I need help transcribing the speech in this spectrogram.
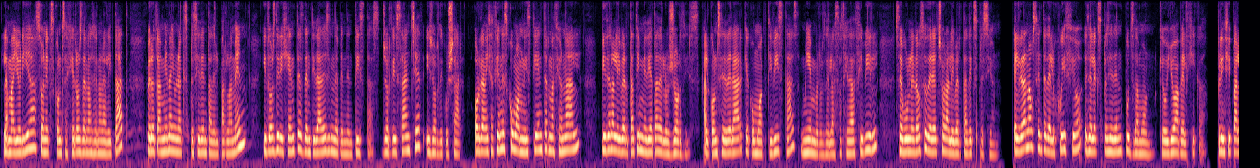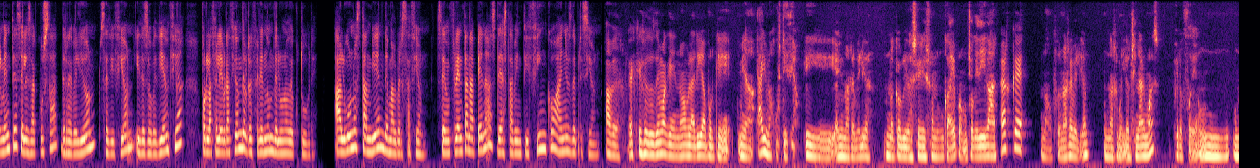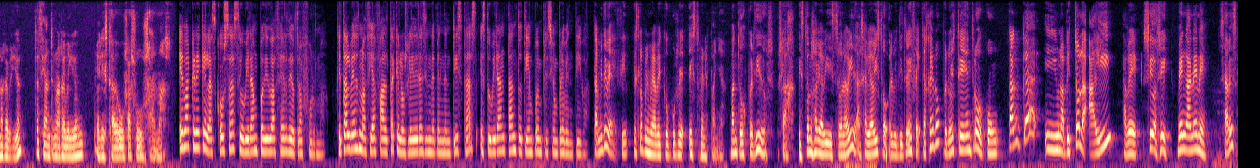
La mayoría son exconsejeros de la Generalitat, pero también hay una expresidenta del Parlament y dos dirigentes de entidades independentistas, Jordi Sánchez y Jordi Cuixart. Organizaciones como Amnistía Internacional piden la libertad inmediata de los Jordis, al considerar que como activistas, miembros de la sociedad civil, se vulneró su derecho a la libertad de expresión. El gran ausente del juicio es el expresidente Puigdemont, que huyó a Bélgica. Principalmente se les acusa de rebelión, sedición y desobediencia por la celebración del referéndum del 1 de octubre. A algunos también de malversación. Se enfrentan a penas de hasta 25 años de prisión. A ver, es que es otro tema que no hablaría porque, mira, hay una justicia y hay una rebelión. No hay que olvidarse eso nunca, ¿eh? por mucho que digan, es que no, fue una rebelión, una rebelión sin armas, pero fue un- una rebelión. Entonces, ante una rebelión, el Estado usa sus armas. Eva cree que las cosas se hubieran podido hacer de otra forma, que tal vez no hacía falta que los líderes independentistas estuvieran tanto tiempo en prisión preventiva. También te voy a decir, es la primera vez que ocurre esto en España. Van todos perdidos. O sea, esto no se había visto en la vida. Se había visto el 23F tejero, pero este entró con tanque y una pistola. Ahí, a ver, sí o sí. Venga, nene, ¿sabes?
